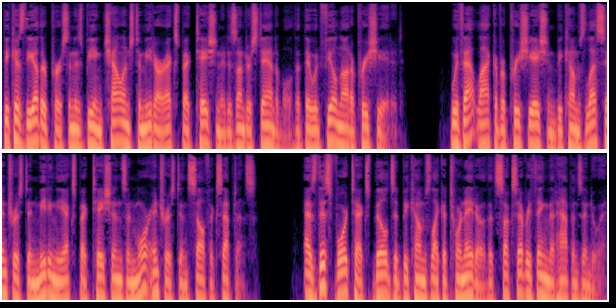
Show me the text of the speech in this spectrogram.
Because the other person is being challenged to meet our expectation, it is understandable that they would feel not appreciated. With that lack of appreciation becomes less interest in meeting the expectations and more interest in self acceptance. As this vortex builds, it becomes like a tornado that sucks everything that happens into it.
